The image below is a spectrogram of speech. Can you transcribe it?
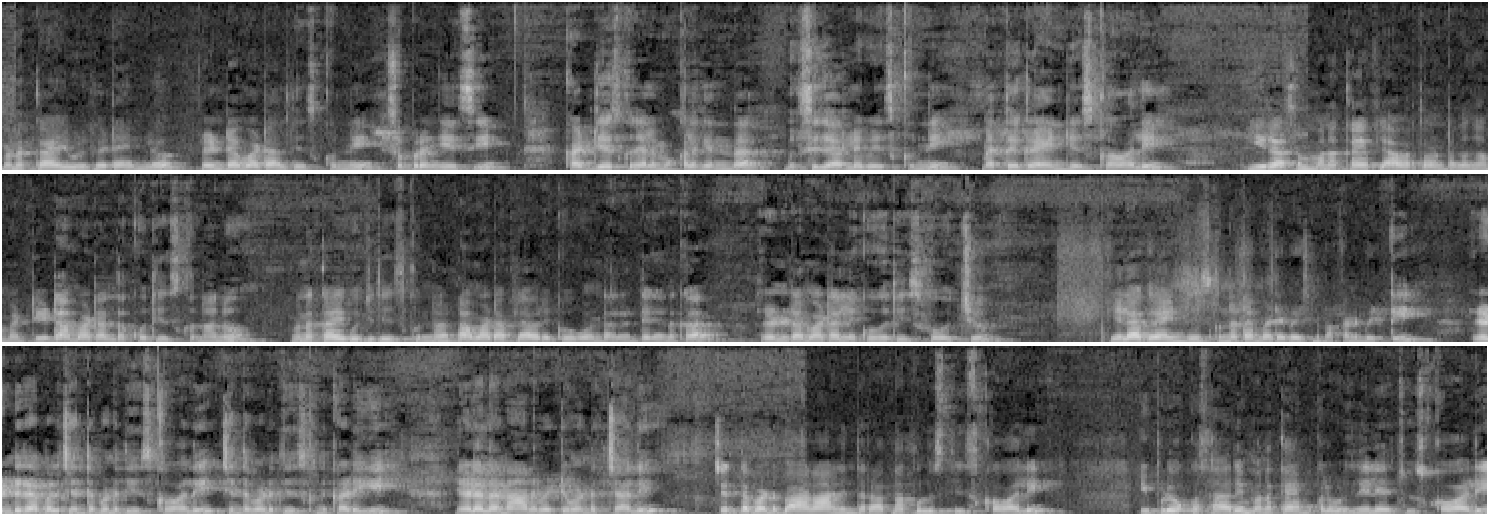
మునక్కాయ ఉడికే టైంలో రెండు టమాటాలు తీసుకుని శుభ్రం చేసి కట్ చేసుకుని ఇలా ముక్కల కింద మిక్సీ జార్లో వేసుకుని మెత్తగా గ్రైండ్ చేసుకోవాలి. ఈ రసం మునక్కాయ ఫ్లేవర్తో ఉంటుంది కాబట్టి టమాటాలు తక్కువ తీసుకున్నాను. మునక్కాయ గుజ్జు తీసుకున్న టమాటా ఫ్లేవర్ ఎక్కువగా ఉండాలంటే కనుక రెండు టమాటాలను ఎక్కువగా తీసుకోవచ్చు. ఇలా గ్రైండ్ చేసుకున్న టమాటా పేస్ట్ని పక్కన పెట్టి రెండు రెబ్బలు చింతపండు తీసుకోవాలి. చింతపండు తీసుకుని కడిగి నీళ్ళలో నానబెట్టి వండొచ్చాలి. చింతపండు బాగా నానిన తర్వాత పులుసు తీసుకోవాలి. ఇప్పుడు ఒకసారి మునక్కాయ ముక్కలు ఉడికినలేదు చూసుకోవాలి.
